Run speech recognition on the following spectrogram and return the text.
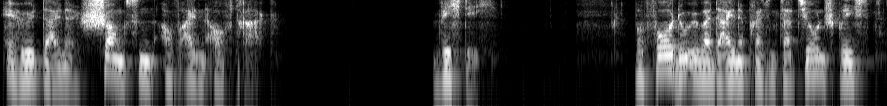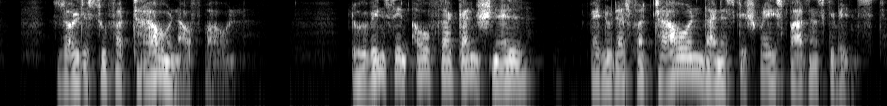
erhöht deine Chancen auf einen Auftrag. Wichtig. Bevor du über deine Präsentation sprichst, solltest du Vertrauen aufbauen. Du gewinnst den Auftrag ganz schnell, wenn du das Vertrauen deines Gesprächspartners gewinnst.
